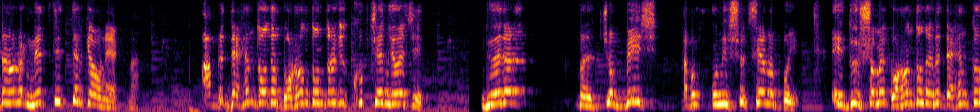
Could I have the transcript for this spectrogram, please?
না হলো নেতৃত্বের কারণে এক না। আপনি দেখেন তো ওদের গঠনতন্ত্র কি খুব চেঞ্জ হয়েছে। দুই হাজার চব্বিশ এবং উনিশশো ছিয়ানব্বই, এই দুই সময় গঠনতন্ত্র দেখেন তো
